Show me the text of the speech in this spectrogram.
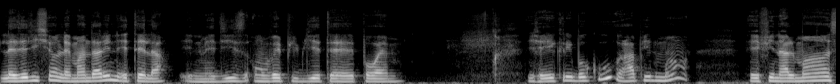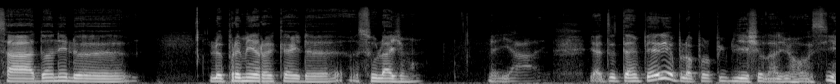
Les éditions Les Mandarines étaient là. Ils me disent, on veut publier tes poèmes. J'ai écrit beaucoup rapidement et finalement, ça a donné le, premier recueil de Soulagement. Mais il y a, y a tout un périple pour publier Soulagement aussi,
